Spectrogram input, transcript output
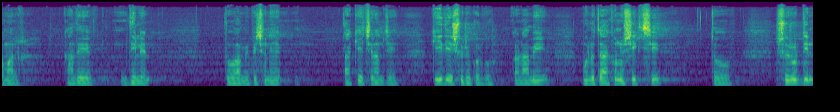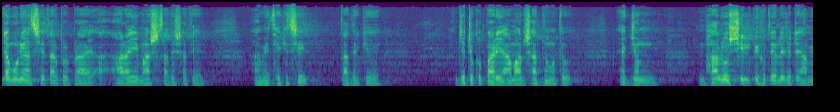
আমার কাঁধে দিলেন। তো আমি পিছনে তাকিয়েছিলাম যে কী দিয়ে শুরু করব, কারণ আমি মূলত এখনও শিখছি। তো শুরুর দিনটা মনে আছে, তারপর প্রায় আড়াই মাস তাদের সাথে আমি থেকেছি। তাদেরকে যেটুকু পারি আমার সাধ্যমতো একজন ভালো শিল্পী হতে হলে যেটা আমি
